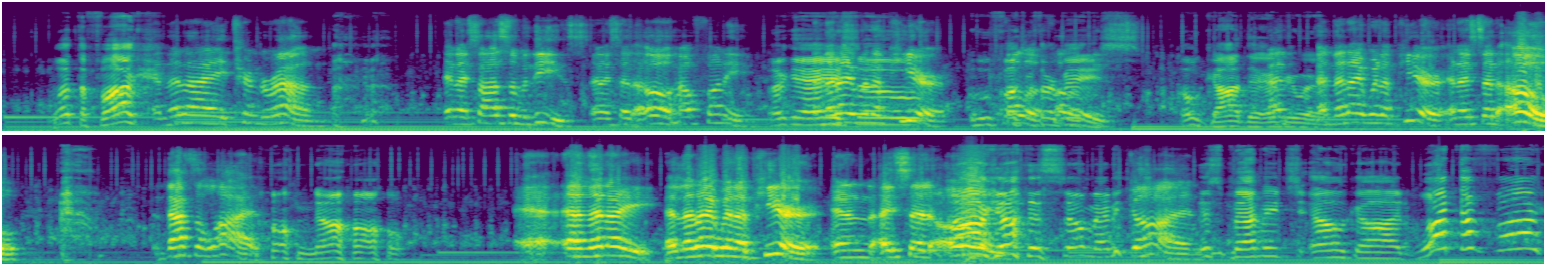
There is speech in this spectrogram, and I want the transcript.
What the fuck? And then I turned around, and I saw some of these, and I said, oh, how funny. okay, And then I so went up here. Who fucked with our follow, base? Oh god, they're And, everywhere. and then I went up here, and I said, oh, that's a lot. oh no! And then I and then I went up here, and I said, Oh, oh, god, there's so many. God. This babbage. Oh god. What the fuck?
